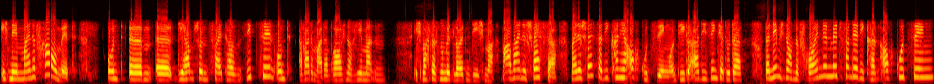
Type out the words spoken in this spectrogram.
ich nehme meine Frau mit. Und ähm, äh, die haben schon 2017 und ah, warte mal, dann brauche ich noch jemanden. Ich mache das nur mit Leuten, die ich mag. Ah, meine Schwester. Meine Schwester, die kann ja auch gut singen und die, ah, die singt ja total. Dann nehme ich noch eine Freundin mit von der, die kann auch gut singen.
